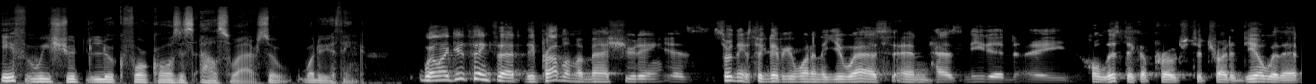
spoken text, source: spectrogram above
if we should look for causes elsewhere. So, what do you think? Well, I do think that the problem of mass shooting is certainly a significant one in the U.S. and has needed a holistic approach to try to deal with it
